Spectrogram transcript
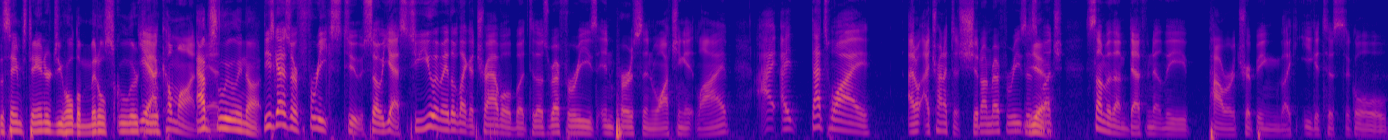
the same standards you hold a middle schooler yeah, to? come on. man. Absolutely not. These guys are freaks too. So yes, to you it may look like a travel, but to those referees in person watching it live, I, I that's why I don't I try not to shit on referees as Yeah. much. Some of them definitely power tripping like egotistical,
